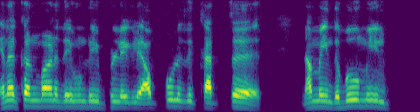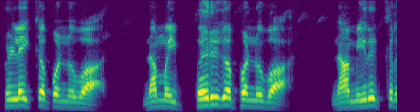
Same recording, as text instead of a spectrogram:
எனக்கு அன்பான தேவனுடைய பிள்ளைகளை அப்பொழுது கர்த்தர் நம்மை இந்த பூமியில் பிழைக்க பண்ணுவார் நம்மை பெருக பண்ணுவார். நாம் இருக்கிற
